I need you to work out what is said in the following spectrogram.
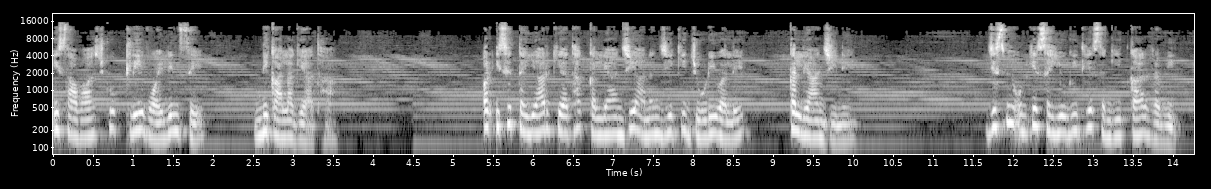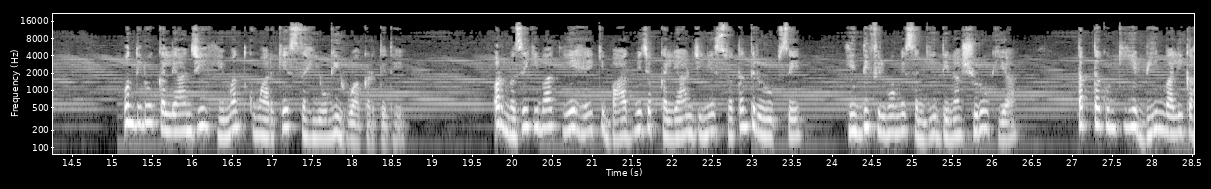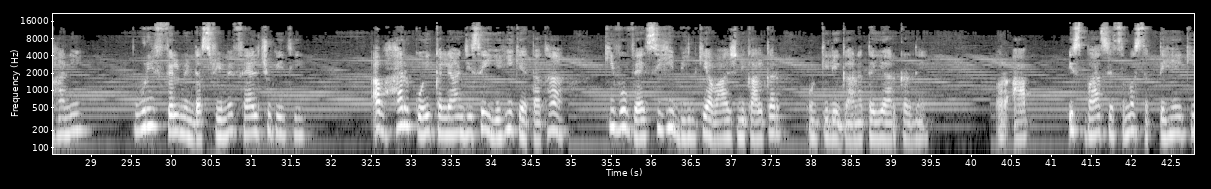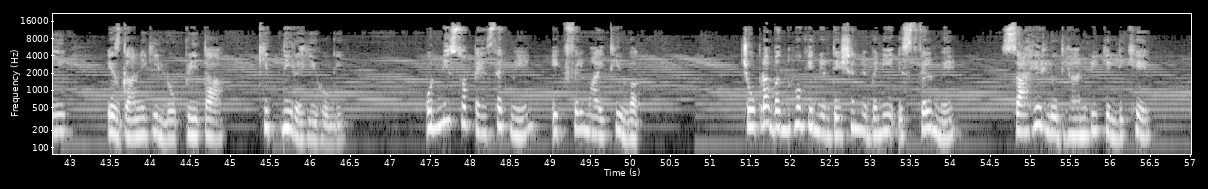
इस आवाज़ को क्ले वॉयलिन से निकाला गया था और इसे तैयार किया था कल्याण जी, आनंद जी की जोड़ी वाले कल्याण जी ने। जिसमें उनके सहयोगी थे संगीतकार रवि। उन दिनों कल्याण जी हेमंत कुमार के सहयोगी हुआ करते थे। और मज़े की बात यह है कि बाद में जब कल्याण जी ने स्वतंत्र रूप से हिंदी फ़िल्मों में संगीत देना शुरू किया, तब तक उनकी ये बीन वाली कहानी पूरी फ़िल्म इंडस्ट्री में फैल चुकी थी। अब हर कोई कल्याण जी से यही कहता था कि वो वैसी ही बीन की आवाज़ निकालकर उनके लिए गाना तैयार कर दें। और आप इस बात से समझ सकते हैं कि इस गाने की लोकप्रियता कितनी रही होगी। 1965 में एक फ़िल्म आई थी वक्त। चोपड़ा बंधुओं के निर्देशन में बनी इस फ़िल्म में साहिर लुधियानवी के लिखे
